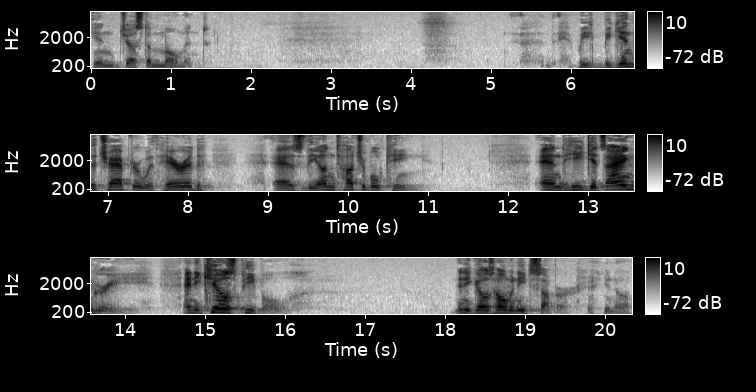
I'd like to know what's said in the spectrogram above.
in just a moment. We begin the chapter with Herod as the untouchable king. And he gets angry and he kills people. Then he goes home and eats supper, you know.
